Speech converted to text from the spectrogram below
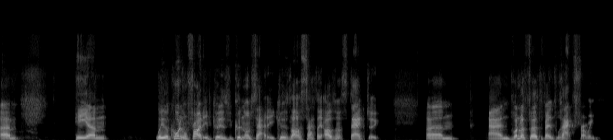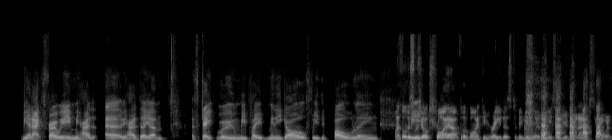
Um, he um, we were recording on Friday because we couldn't on Saturday because last Saturday I was on a stag do. Um, and one of the first events was axe throwing. We had axe throwing. We had uh, we had a um escape room. We played mini golf. We did bowling. I thought this We- was your tryout for the Viking Raiders to begin with, and you said you're doing axe throwing.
